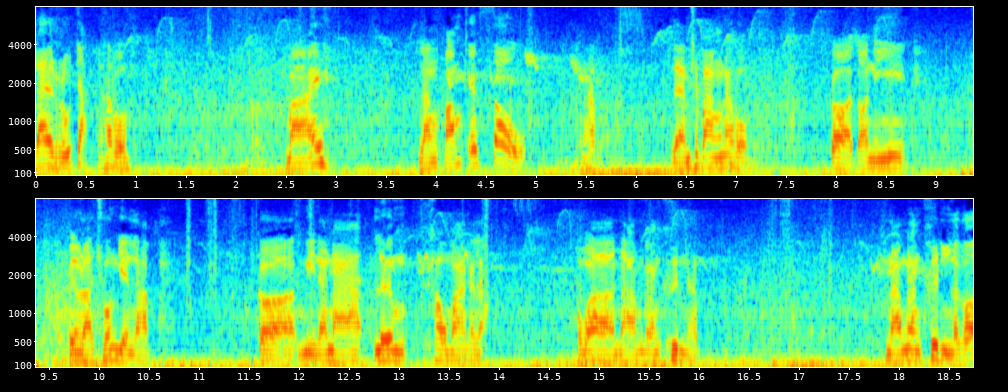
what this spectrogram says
ได้รู้จักนะครับผม หมายหลังปั๊มเอสโซนะครับ แหลมฉบังนะครับผม ก็ตอนนี้เป็นเวลาช่วงเย็นแล้วครับ ก็มีน้าๆเริ่มเข้ามากันแล้ว เพราะว่าน้ำกำลังขึ้นนะครับ น้ำกำลังขึ้นแล้วก็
